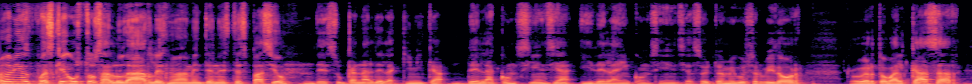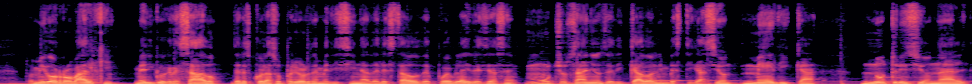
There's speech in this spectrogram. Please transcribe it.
Bueno amigos, pues qué gusto saludarles nuevamente en este espacio de su canal de la química de la conciencia y de la inconsciencia. Soy tu amigo y servidor Roberto Balcázar, tu amigo Robalki, médico egresado de la Escuela Superior de Medicina del Estado de Puebla y desde hace muchos años dedicado a la investigación médica, nutricional,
